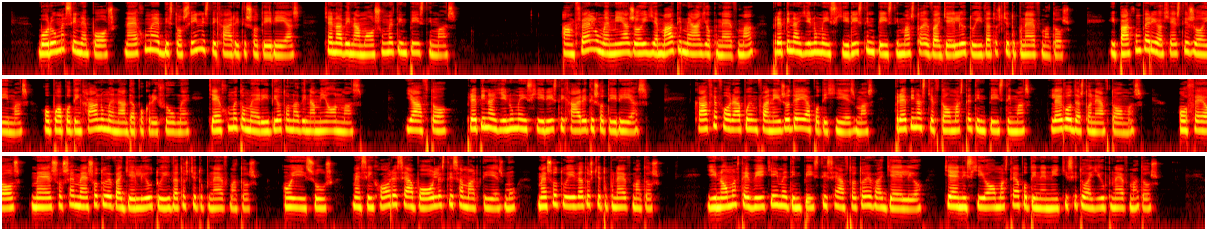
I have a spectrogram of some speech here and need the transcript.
Μπορούμε συνεπώς να έχουμε εμπιστοσύνη στη χάρη της σωτηρίας και να δυναμώσουμε την πίστη μας. Αν θέλουμε μία ζωή γεμάτη με Άγιο Πνεύμα, πρέπει να γίνουμε ισχυροί στην πίστη μας στο Ευαγγέλιο του Ήδατος και του Πνεύματος. Υπάρχουν περιοχές στη ζωή μας όπου αποτυγχάνουμε να ανταποκριθούμε και έχουμε το μερίδιο των αδυναμιών μας. Γι' αυτό πρέπει να γίνουμε ισχυροί στη χάρη της σωτηρίας. Κάθε φορά που εμφανίζονται οι αποτυχίες μας, πρέπει να σκεφτόμαστε την πίστη μας, λέγοντας τον εαυτό μας. Ο Θεός με έσωσε μέσω του Ευαγγελίου του Ήδατος και του Πνεύματος. Ο Ιησούς με συγχώρεσε από όλες τις αμαρτίες μου μέσω του Ήδατος και του Πνεύματος. Γινόμαστε δίκαιοι με την πίστη σε αυτό το Ευαγγέλιο και ενισχυόμαστε από την ενίκηση του Αγίου Πνεύματος.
